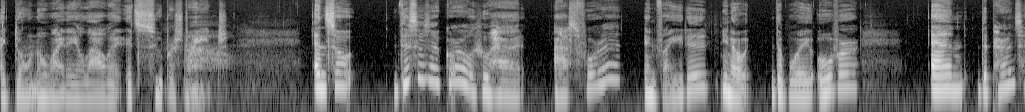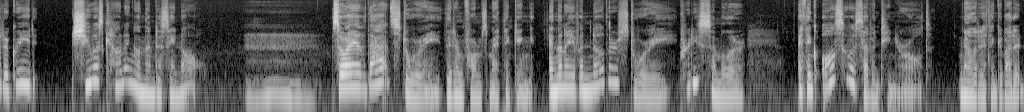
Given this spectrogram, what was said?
I don't know why they allow it. It's super strange. And so this is a girl who had asked for it, invited, you know, the boy over, and the parents had agreed. She was counting on them to say no. Mm. So I have that story that informs my thinking. And then I have another story, pretty similar, I think also a 17 year old, now that I think about it,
